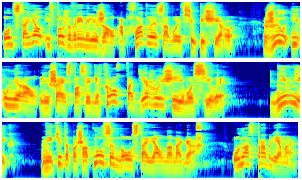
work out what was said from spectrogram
он стоял и в то же время лежал, обхватывая собой всю пещеру. Жил и умирал, лишаясь последних крох, поддерживающей его силы. Дневник. Никита пошатнулся, но устоял на ногах. «У нас проблема.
